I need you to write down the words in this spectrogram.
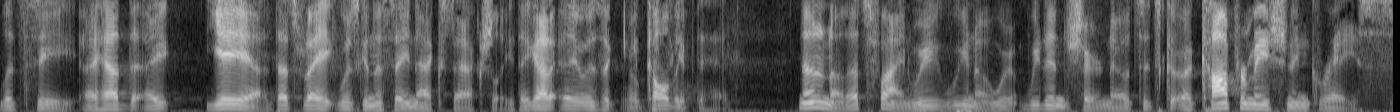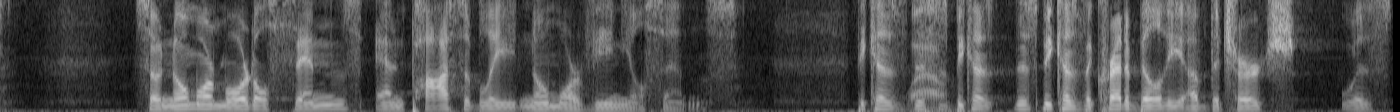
let's see. I had the I yeah yeah. That's what I was going to say next. Actually, they got it was a I called a, skipped ahead. no no no. That's fine. We we you know we we didn't share notes. It's a confirmation in grace. So no more mortal sins and possibly no more venial sins. Because this is because this is because the credibility of the church was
